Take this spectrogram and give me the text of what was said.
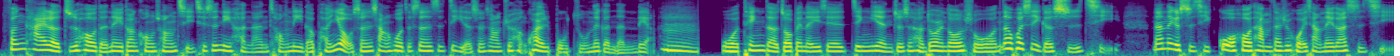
分开了之后的那一段空窗期，其实你很难从你的朋友身上或者甚至是自己的身上去很快补足那个能量，嗯。我听的周边的一些经验，就是很多人都说那会是一个时期，那那个时期过后，他们再去回想那段时期，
